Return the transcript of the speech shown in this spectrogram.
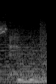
seven, six,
